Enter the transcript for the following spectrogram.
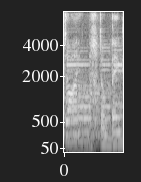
Time. Don't think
